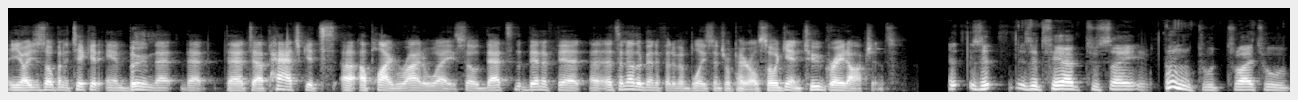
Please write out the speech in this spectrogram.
you know, I just open a ticket and boom, that that that uh, patch gets uh, applied right away. So that's the benefit. that's another benefit of Employee Central Payroll. So again, two great options. Is it is it fair to say to try to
